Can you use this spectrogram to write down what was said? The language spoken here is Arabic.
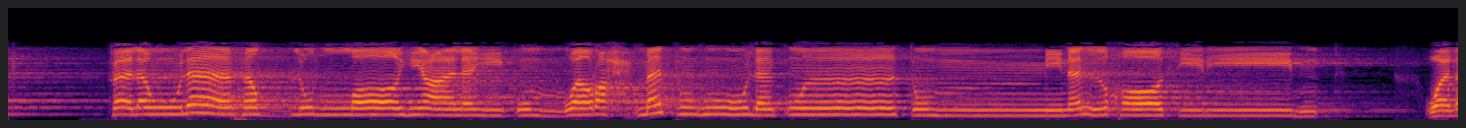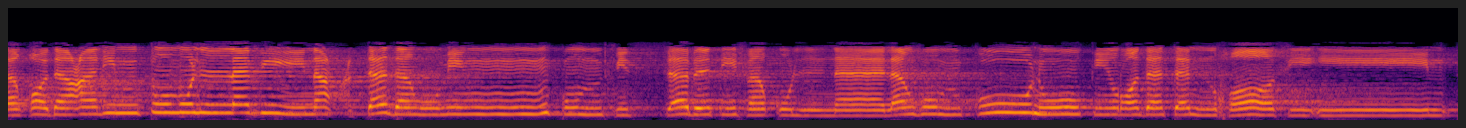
فَلَوْلَا فَضْلُ اللَّهِ عَلَيْكُمْ وَرَحْمَتُهُ لَكُنْتُمْ مِنَ الْخَاسِرِينَ. وَلَقَدْ عَلِمْتُمُ الَّذِينَ اعْتَدَوْا مِنكُمْ فِي السَّبْتِ فَقُلْنَا لَهُمْ كُونُوا قِرَدَةً خَاسِئِينَ.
